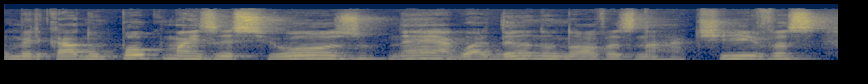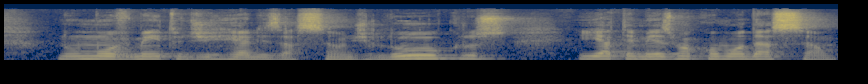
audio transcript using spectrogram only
um mercado um pouco mais receoso, né, aguardando novas narrativas, num movimento de realização de lucros e até mesmo acomodação.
